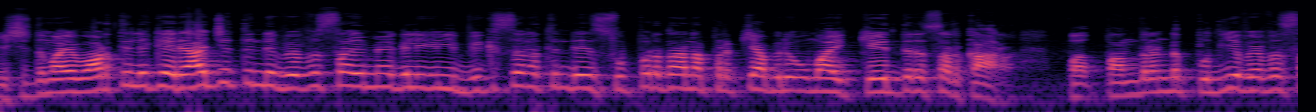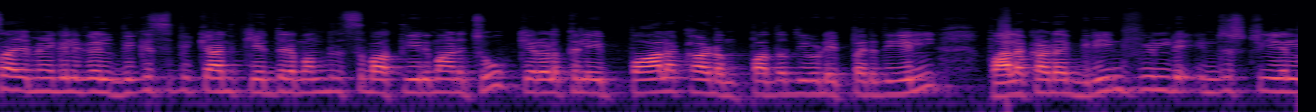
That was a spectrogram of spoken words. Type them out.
വിശദമായ വാർത്തയിലേക്ക് രാജ്യത്തിന്റെ വ്യവസായ മേഖലയിൽ വികസനത്തിന്റെ സുപ്രധാന പ്രഖ്യാപനവുമായി കേന്ദ്ര സർക്കാർ. പന്ത്രണ്ട് പുതിയ വ്യവസായ മേഖലകൾ വികസിപ്പിക്കാൻ കേന്ദ്ര മന്ത്രിസഭ തീരുമാനിച്ചു. കേരളത്തിലെ പാലക്കാടും പദ്ധതിയുടെ പരിധിയിൽ Palakkad greenfield industrial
